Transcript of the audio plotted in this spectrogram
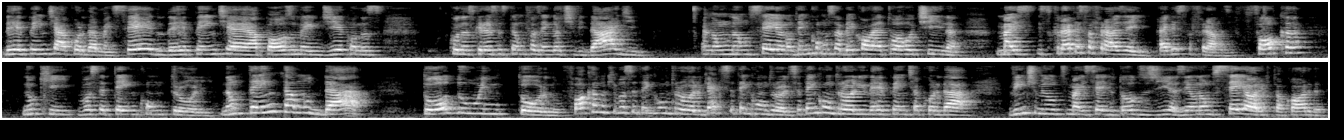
De repente é acordar mais cedo, de repente é após o meio-dia, quando as, quando as crianças estão fazendo atividade. Eu não, não sei, eu não tenho como saber qual é a tua rotina. Mas escreve essa frase aí, pega essa frase. Foca no que você tem controle. Não tenta mudar todo o entorno. Foca no que você tem controle. O que é que você tem controle? Você tem controle em de repente acordar 20 minutos mais cedo todos os dias e eu não sei a hora que tu acorda.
